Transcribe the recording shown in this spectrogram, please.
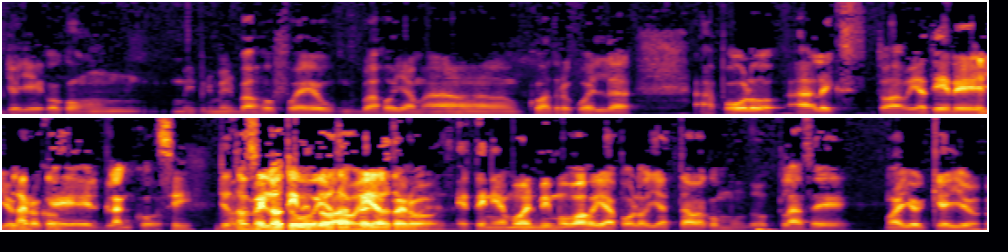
yo llego con mi primer bajo fue un bajo llamado cuatro cuerdas Apolo Alex todavía tiene yo creo que el blanco sí yo también lo, tuve yo también lo pero teníamos el mismo bajo y Apolo ya estaba como dos clases mayor que yo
